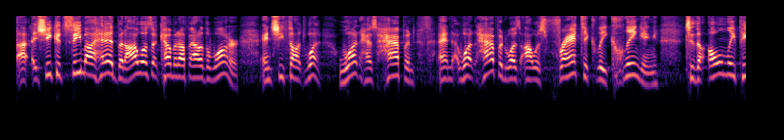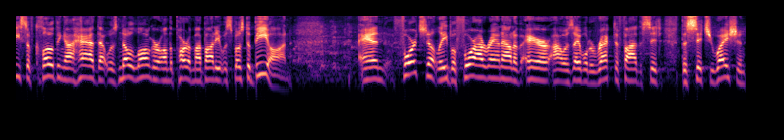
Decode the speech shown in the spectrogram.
Uh, she could see my head, but I wasn't coming up out of the water. And she thought, what, what has happened? And what happened was I was frantically clinging to the only piece of clothing I had that was no longer on the part of my body it was supposed to be on. And fortunately, before I ran out of air, I was able to rectify the, the situation.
